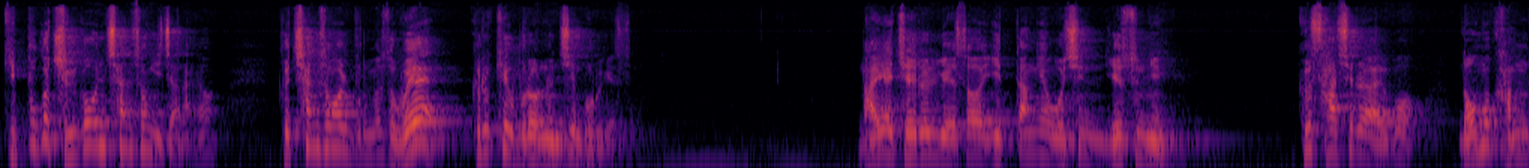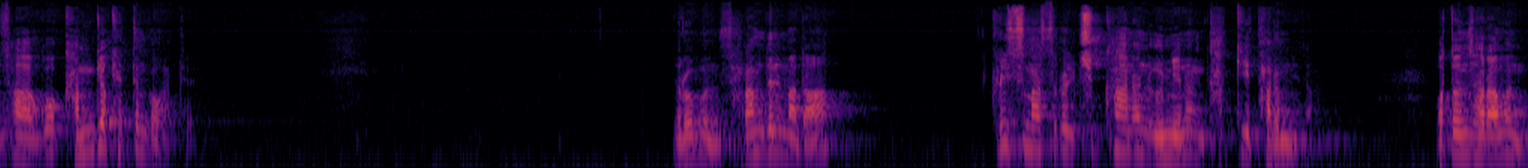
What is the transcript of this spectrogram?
기쁘고 즐거운 찬송이잖아요. 그 찬송을 부르면서 왜 그렇게 울었는지 모르겠어요. 나의 죄를 위해서 이 땅에 오신 예수님 그 사실을 알고 너무 감사하고 감격했던 것 같아요. 여러분, 사람들마다 크리스마스를 축하하는 의미는 각기 다릅니다. 어떤 사람은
